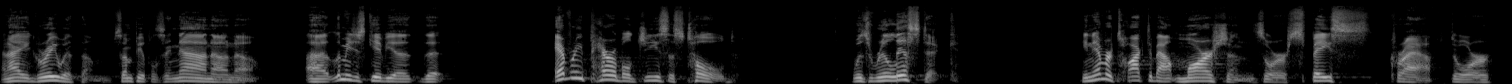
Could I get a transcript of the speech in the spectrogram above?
and I agree with them. Some people say, no, no, no. Uh, let me just give you the. Every parable Jesus told was realistic. He never talked about Martians or spacecraft or,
